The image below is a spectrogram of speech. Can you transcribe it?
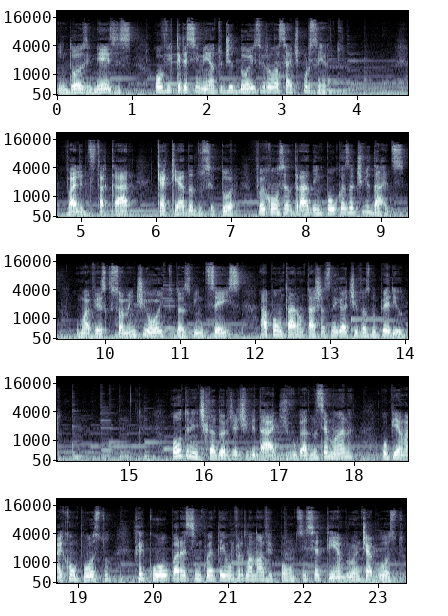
Em 12 meses, houve crescimento de 2,7%. Vale destacar que a queda do setor foi concentrada em poucas atividades, uma vez que somente 8 das 26 apontaram taxas negativas no período. Outro indicador de atividade divulgado na semana, o PMI composto, recuou para 51,9 pontos em setembro ante agosto,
